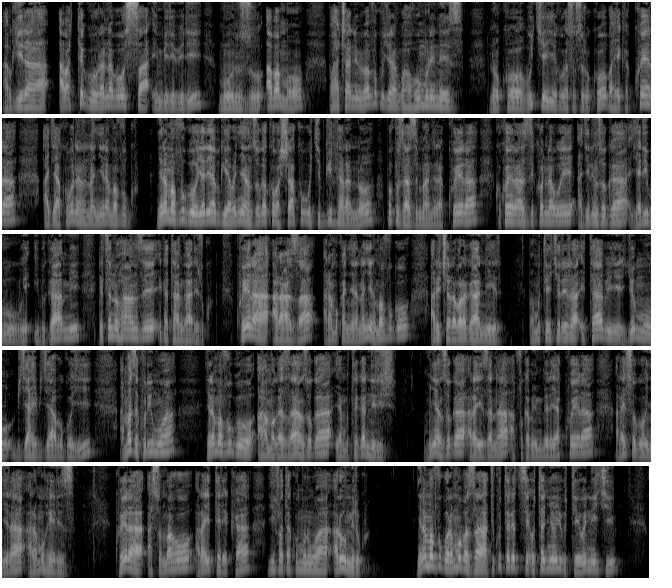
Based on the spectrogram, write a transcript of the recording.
Abwira abategura n'abosa imbiribiri mu nzu abamo bahacana imibavu kugira ngo hahumure neza. Nuko bukeye ku gasusuruko baheka kwera ajya kubonana na nyiramavugo. Nyiramavugo yari yabwiye abanyanzoga ko bashaka ubuki bw'intarano bwo kuzazimanira kwera kuko yari azi ko nawe agira inzoga yaribuwe ibwami ndetse no hanze igatangarirwa kwera araza aramukanya na nyiramavugo aricara baraganira. Bamutekerera itabi ryo mu byahi bya bugoyi amaze kurinywa nyiramavugo ahamagaza ya nzoga yamuteganirije. Umunyanzoga arayizana apfukama imbere ya kwera arayisogongera aramuhereza. Kwera asomaho arayitereka yifata ku munwa arumirwa. Nyiramavugo aramubaza ati ko uteretse utanyoye ubitewe n'iki?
